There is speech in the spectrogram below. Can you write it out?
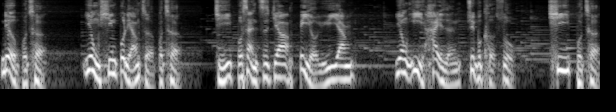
六不测，用心不良者不测，即不善之家必有余殃，用意害人，罪不可恕。七不测，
